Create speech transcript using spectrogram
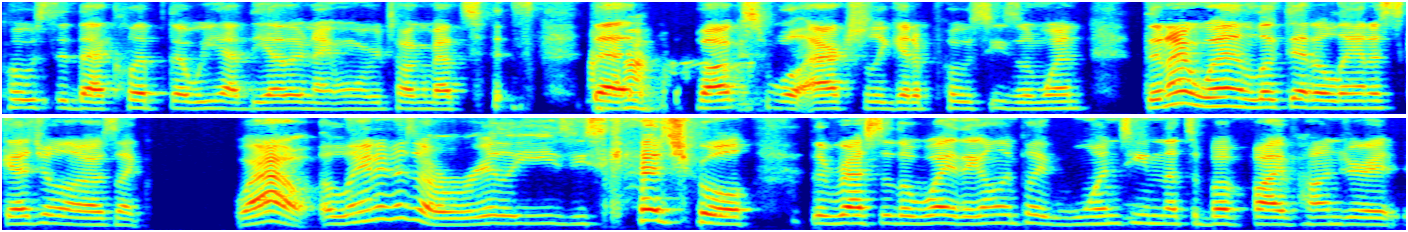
posted that clip that we had the other night when we were talking about that uh-huh. Bucks will actually get a postseason win. Then I went and looked at Atlanta's schedule. I was like, wow, Atlanta has a really easy schedule the rest of the way. They only play one team that's above 500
